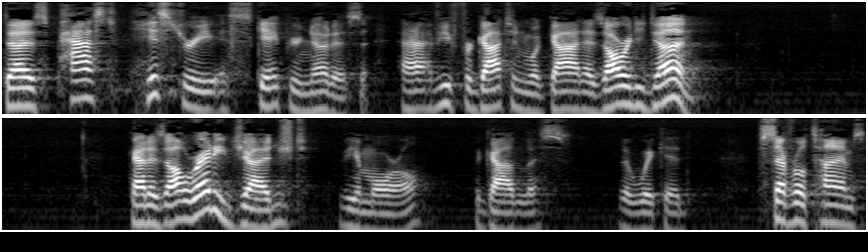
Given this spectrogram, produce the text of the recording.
Does past history escape your notice? Have you forgotten what God has already done? God has already judged the immoral, the godless, the wicked several times.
